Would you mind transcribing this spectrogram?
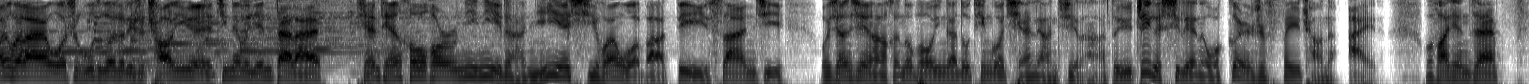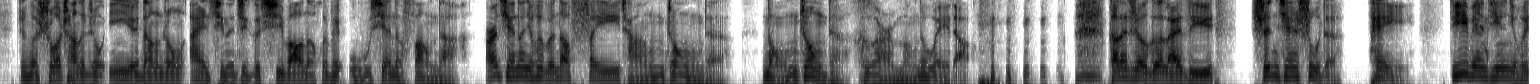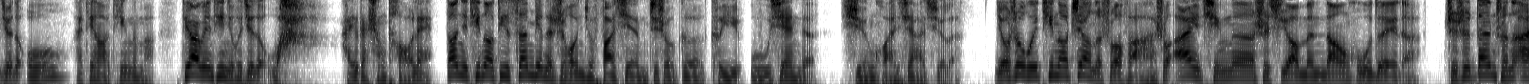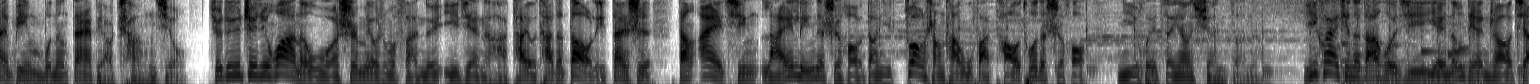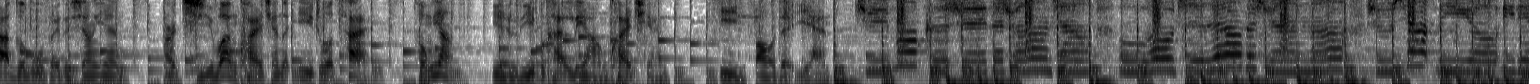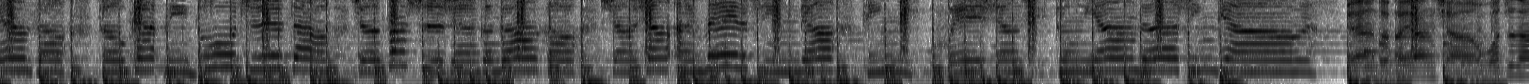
欢迎回来，我是胡子哥，这里是潮音乐，今天为您带来甜甜齁齁腻腻的，你也喜欢我吧第三季。我相信啊，很多朋友应该都听过前两季了哈。对于这个系列呢，我个人是非常的爱的。我发现，在整个说唱的这种音乐当中，爱情的这个细胞呢会被无限的放大，而且呢，你会闻到非常重的、浓重的荷尔蒙的味道。刚才这首歌来自于深千树的《嘿》。第一遍听你会觉得哦，还挺好听的嘛。第二遍听你会觉得哇，还有点上头嘞。当你听到第三遍的时候，你就发现这首歌可以无限的循环下去了。有时候会听到这样的说法啊，说爱情呢是需要门当户对的，只是单纯的爱并不能代表长久。其实对于这句话呢，我是没有什么反对意见的哈，它有它的道理。但是当爱情来临的时候，当你撞上它无法逃脱的时候，你会怎样选择呢？一块钱的打火机也能点着价格不菲的香烟，而几万块钱的一桌菜，同样也离不开两块钱一包的盐。寂寞可睡在床角，午后知了在喧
